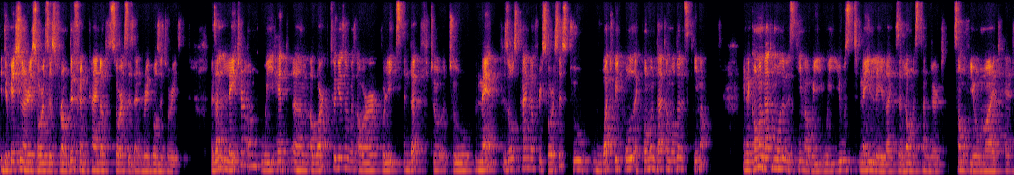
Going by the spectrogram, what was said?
educational resources from different kind of sources and repositories. And then later on, we had um, a work together with our colleagues in depth to, to map those kind of resources to what we call a common data model schema. In a common data model schema, we, we used mainly like the LOM standard. Some of you might have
